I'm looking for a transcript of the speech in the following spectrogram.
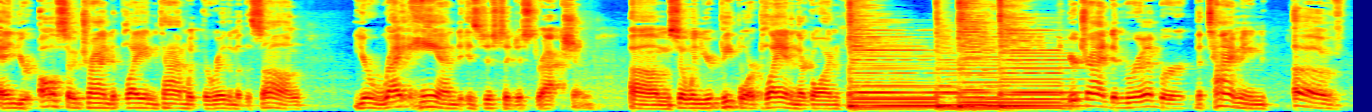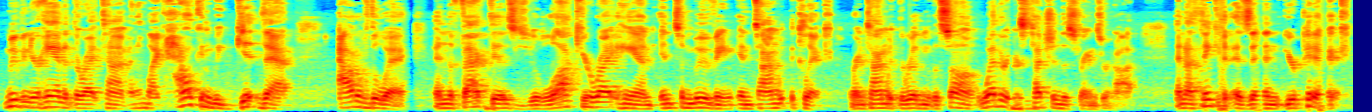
and you're also trying to play in time with the rhythm of the song, your right hand is just a distraction. Um, so when your people are playing and they're going, you're mm. trying to remember the timing of moving your hand at the right time. And I'm like, how can we get that out of the way? And the fact is, you lock your right hand into moving in time with the click or in time with the rhythm of the song, whether it's touching the strings or not. And I think it as in your pick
